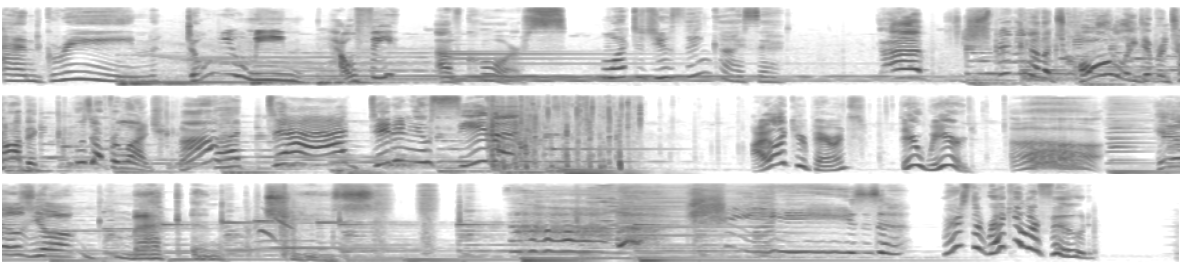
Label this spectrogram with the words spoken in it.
and green. Don't you mean healthy? Of course. What did you think I said? Uh, speaking of a totally different topic, who's up for lunch, huh? But, Dad, didn't you see that? I like your parents. They're weird. Here's your mac and cheese. Cheese! Where's the regular food?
